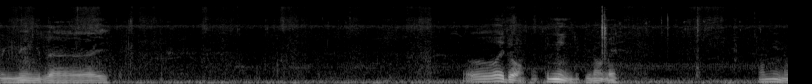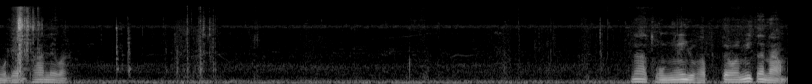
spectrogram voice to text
นิ่งๆเลยเอ้ยดวงก็นิ่งดิพี่น้องเลยมันมีหนูเลี้ยงพานเลยวะ หน้าทงไงอยู่ครับ แต่ว่ามีแต่น้ำ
